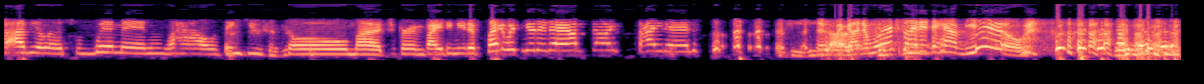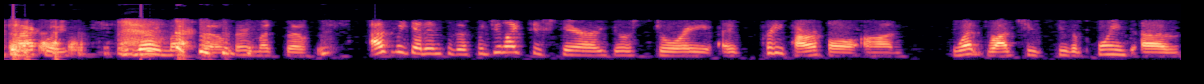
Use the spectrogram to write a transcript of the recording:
fabulous women. Wow. Thank you so much for inviting me to play with you today. I'm so excited. oh my God. And we're excited to have you. exactly. Very much so. Very much so. As we get into this, would you like to share your story? It's pretty powerful on what brought you to the point of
